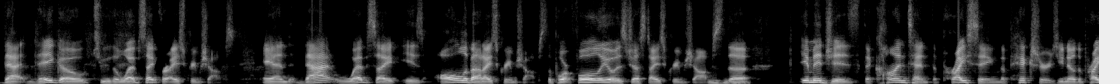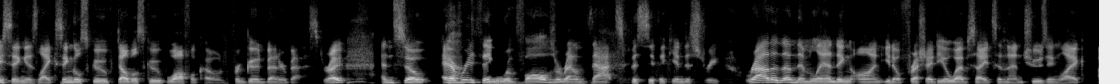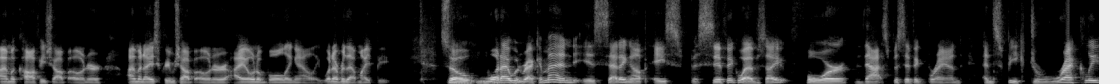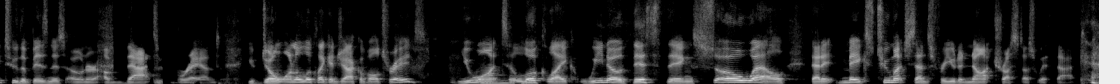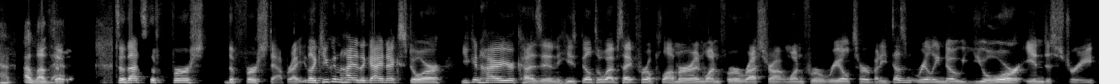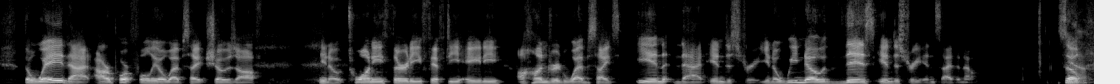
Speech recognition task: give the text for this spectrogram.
that they go to the website for ice cream shops and that website is all about ice cream shops. The portfolio is just ice cream shops. Mm-hmm. The images, the content, the pricing, the pictures. You know, the pricing is like single scoop, double scoop, waffle cone for good, better, best, right? And so everything yeah. revolves around that specific industry rather than them landing on, you know, fresh idea websites and then choosing like, I'm a coffee shop owner, I'm an ice cream shop owner, I own a bowling alley, whatever that might be. So, mm-hmm. what I would recommend is setting up a specific website for that specific brand and speak directly to the business owner of that brand. You don't want to look like a jack of all trades. You want to mm-hmm. look like we know this thing so well that it makes too much sense for you to not trust us with that. I love that. So, so that's the first the first step, right? Like you can hire the guy next door, you can hire your cousin. He's built a website for a plumber and one for a restaurant, one for a realtor, but he doesn't really know your industry the way that our portfolio website shows off, you know, 20, 30, 50, 80, 100 websites in that industry. You know, we know this industry inside and out. So yeah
